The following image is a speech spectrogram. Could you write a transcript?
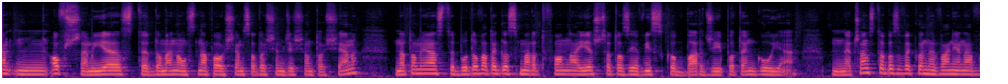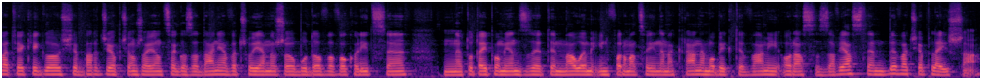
mm, owszem jest domeną Snapa 888, natomiast budowa tego smartfona jeszcze to zjawisko bardziej potęguje. Często bez wykonywania nawet jakiegoś bardziej obciążającego zadania wyczujemy, że obudowa w okolicy mm, tutaj pomiędzy tym małym informacyjnym ekranem, obiektywami oraz zawiasem bywa cieplejsza.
